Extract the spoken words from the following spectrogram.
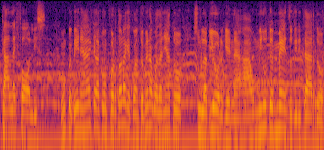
Calla e Follis. Comunque bene anche la Confortola che quantomeno ha guadagnato sulla Bjorgen a un minuto e mezzo di ritardo,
